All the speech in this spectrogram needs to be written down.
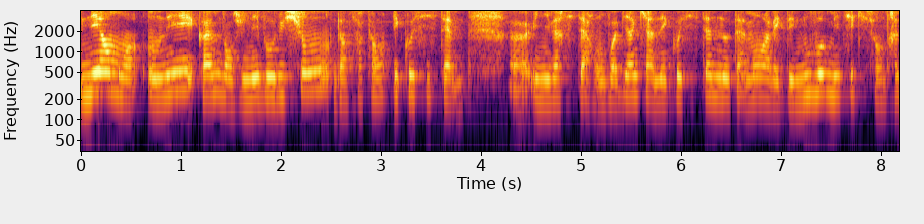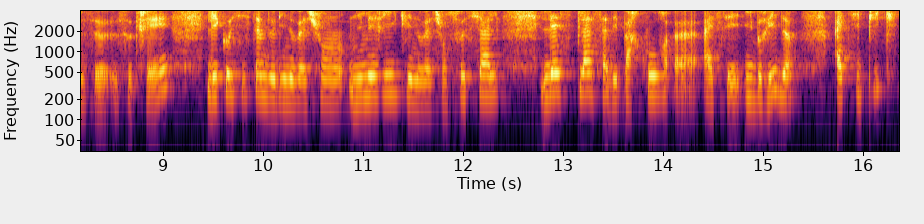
Néanmoins, on est quand même dans une évolution d'un certain écosystème universitaire. On voit bien qu'il y a un écosystème notamment avec des nouveaux métiers qui sont en train de se, se créer. L'écosystème de l'innovation numérique, l'innovation sociale, laisse place à des parcours euh, assez hybrides, atypiques,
